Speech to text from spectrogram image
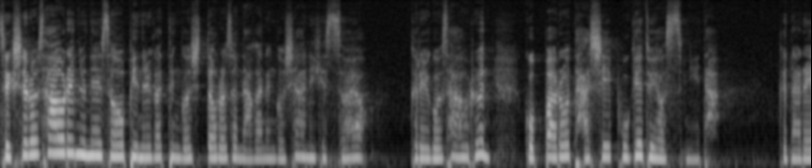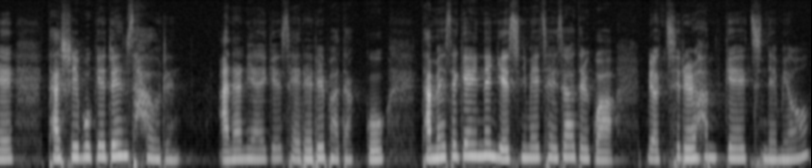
즉시로 사울의 눈에서 비늘 같은 것이 떨어져 나가는 것이 아니겠어요? 그리고 사울은 곧바로 다시 보게 되었습니다. 그날에 다시 보게 된 사울은 아나니아에게 세례를 받았고 다메섹에 있는 예수님의 제자들과 며칠을 함께 지내며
